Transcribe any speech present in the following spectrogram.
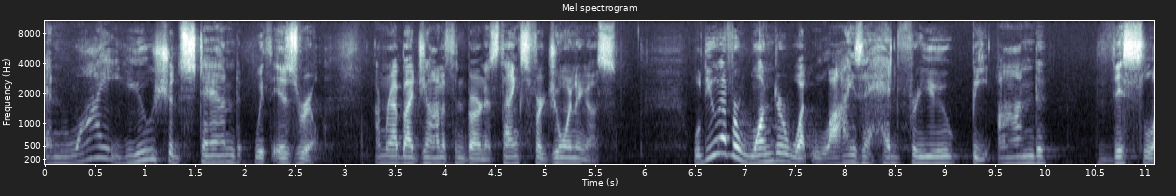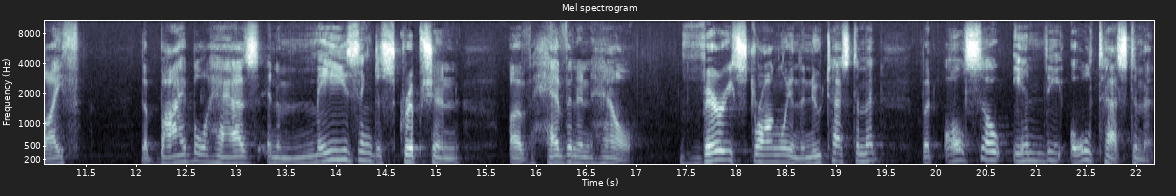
and why you should stand with Israel. I'm Rabbi Jonathan Bernis. Thanks for joining us. Well, do you ever wonder what lies ahead for you beyond this life? The Bible has an amazing description of heaven and hell, very strongly in the New Testament, but also in the Old Testament.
